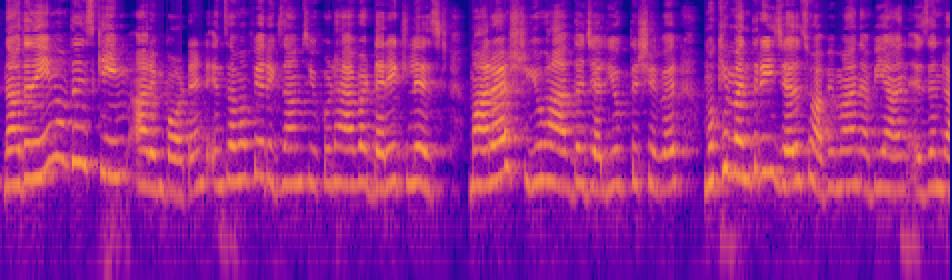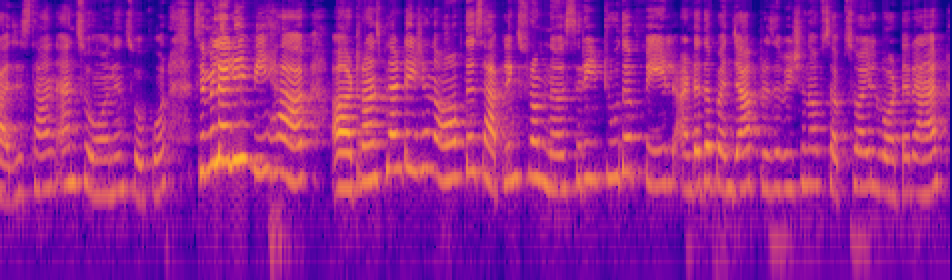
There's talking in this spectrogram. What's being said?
Now the name of the scheme are important. In some of your exams you could have a direct list. Maharashtra you have the Jal Yukt Shivar, Mukhyamantri Jal Swabhiman Abhiyan is in Rajasthan and so on and so forth. Similarly we have uh, transplant of the saplings from nursery to the field under the Punjab Preservation of Subsoil Water Act.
